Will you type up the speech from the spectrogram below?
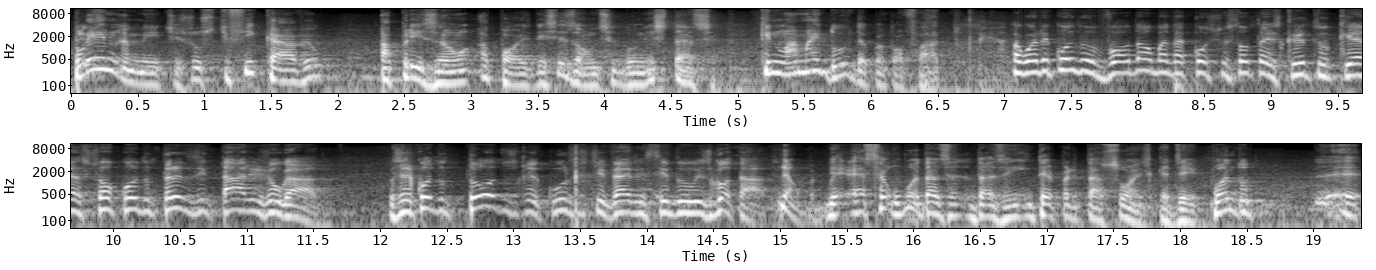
plenamente justificável a prisão após decisão de segunda instância, que não há mais dúvida quanto ao fato. Agora, e quando não, mas na Constituição está escrito que é só quando transitar em julgado. Ou seja, quando todos os recursos tiverem sido esgotados. Não, essa é uma das, das interpretações. Quer dizer, quando é,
